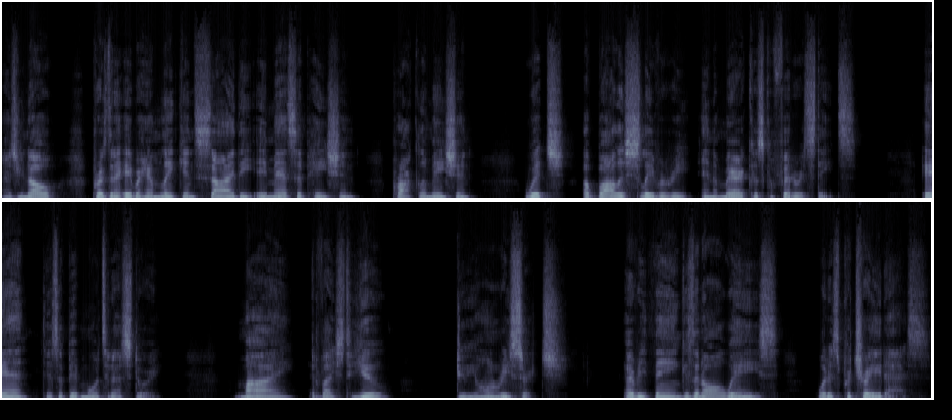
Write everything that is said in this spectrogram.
As you know, President Abraham Lincoln signed the Emancipation Proclamation, which abolished slavery in America's Confederate States. And there's a bit more to that story. My advice to you do your own research. Everything isn't always what is portrayed as.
